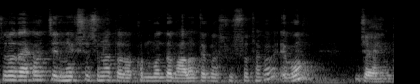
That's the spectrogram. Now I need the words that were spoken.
চলো দেখা হচ্ছে নেক্সট সেশনে ততক্ষণ পর্যন্ত ভালো থেকো, সুস্থ থাকো এবং জয় হিন্দ।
